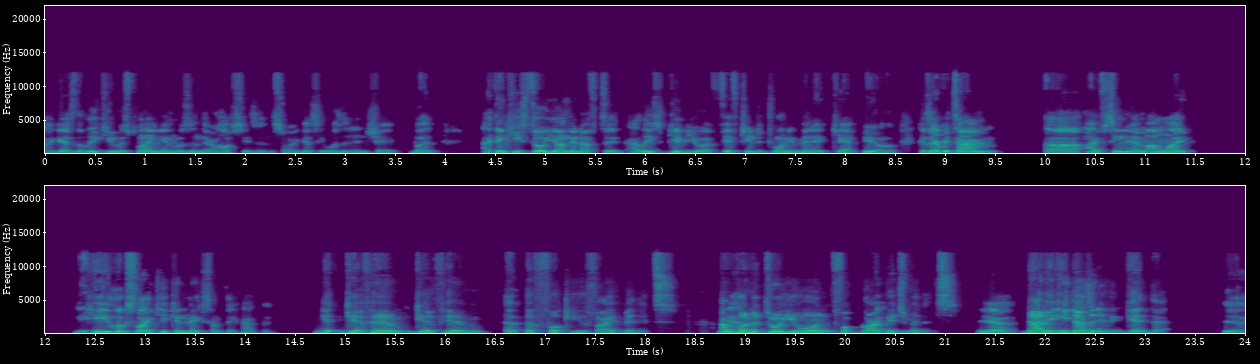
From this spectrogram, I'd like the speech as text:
I guess the league he was playing in was in their off season, so I guess he wasn't in shape. But I think he's still young enough to at least give you a 15 to 20 minute cameo. Because every time uh, I've seen him, I'm like, he looks like he can make something happen. Gi- give him give him a, a fuck you five minutes. I'm going to throw you on for garbage minutes. Yeah, Not he doesn't even get that. Yeah.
